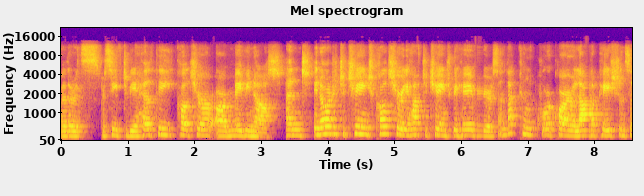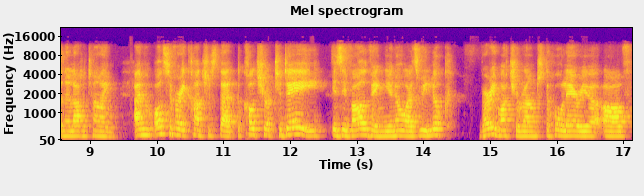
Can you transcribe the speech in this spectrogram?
whether it's perceived to be a healthy culture or maybe not. And in order to change culture, you have to change behaviors, and that can require a lot of patience and a lot of time. I'm also very conscious that the culture today is evolving, you know, as we look very much around the whole area of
